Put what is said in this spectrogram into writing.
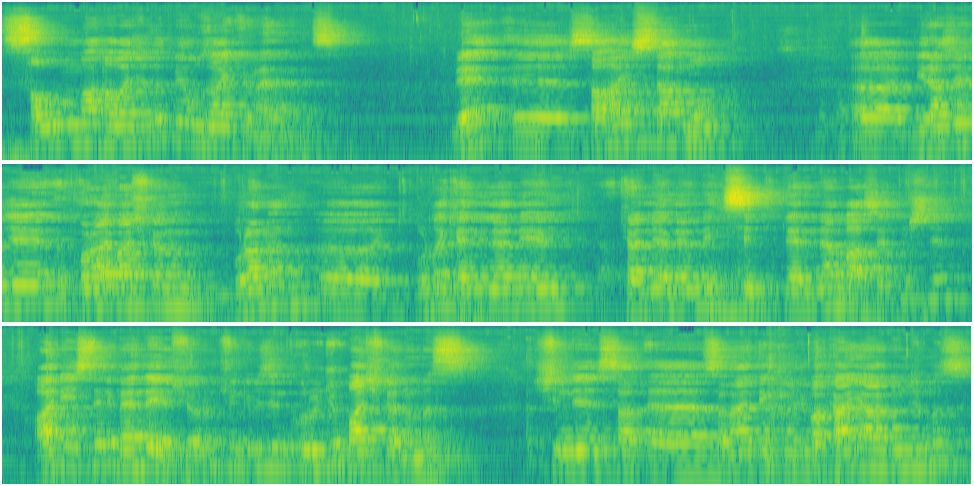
Savunma Havacılık ve Uzay Kümelenmesi ve e, Saha İstanbul e, biraz önce Koray Başkanım buranın e, burada kendilerini ev, kendi evlerinde hissettiklerinden bahsetmişti. Aynı hisleri ben de yaşıyorum çünkü bizim kurucu başkanımız şimdi Sa- e, Sanayi Teknoloji Bakan Yardımcımız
